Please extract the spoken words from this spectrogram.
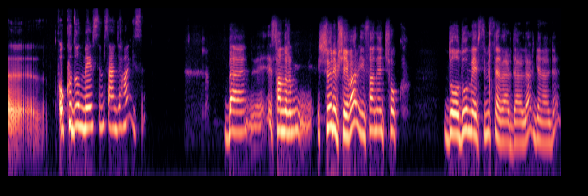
e, okuduğun mevsim sence hangisi? Ben e, sanırım şöyle bir şey var. İnsan en çok doğduğu mevsimi sever derler genelde.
